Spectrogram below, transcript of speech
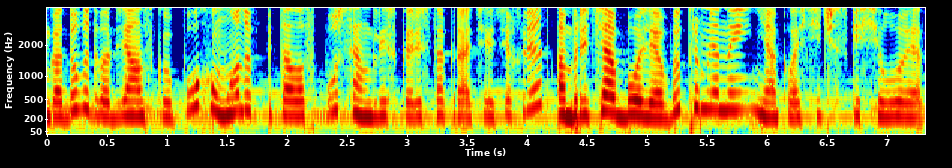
году в эдвардианскую эпоху мода впитала вкус вкусы английской аристократии этих лет, обретя более выпрямленный неоклассический силуэт.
